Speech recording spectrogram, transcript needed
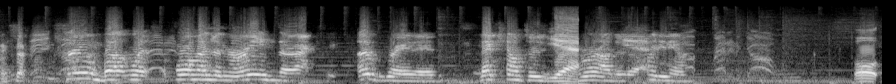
Except, True, but with 400 Marines are actually upgraded, that counters Yeah. Marauders pretty damn. Ready to go. Well,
